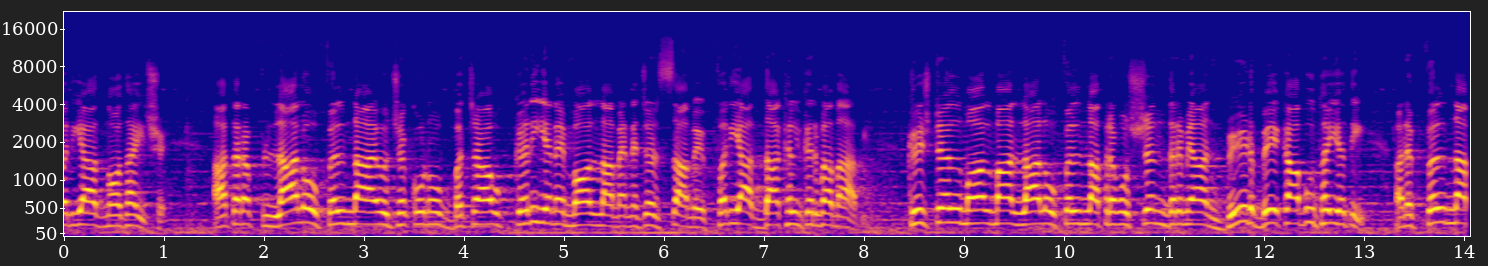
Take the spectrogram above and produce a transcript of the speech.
ફરિયાદ નોંધાઈ છે. આ તરફ લાલો ફિલ્મના આયોજકોનો બચાવ કરી અને મોલના મેનેજર સામે ફરિયાદ દાખલ કરવામાં આવી. ક્રિસ્ટલ મોલમાં લાલો ફિલ્મના પ્રમોશન દરમિયાન ભીડ બેકાબુ થઈ હતી અને ફિલ્મના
